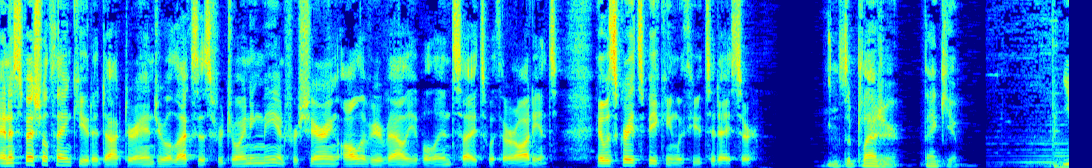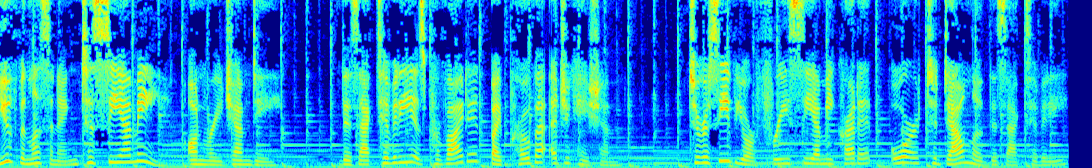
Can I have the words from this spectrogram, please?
and a special thank you to Dr. Andrew Alexis for joining me and for sharing all of your valuable insights with our audience. It was great speaking with you today, sir. It's a pleasure. Thank you. You've been listening to CME on ReachMD. This activity is provided by Prova Education. To receive your free CME credit or to download this activity,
